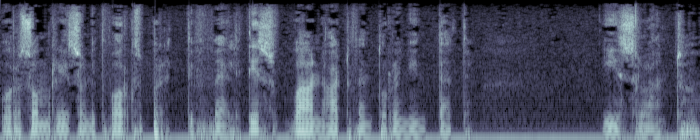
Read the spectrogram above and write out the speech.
for some reason it works pretty well. It is one adventuring in that Island.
